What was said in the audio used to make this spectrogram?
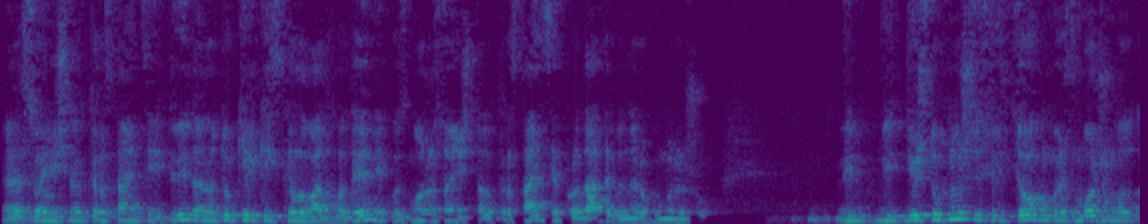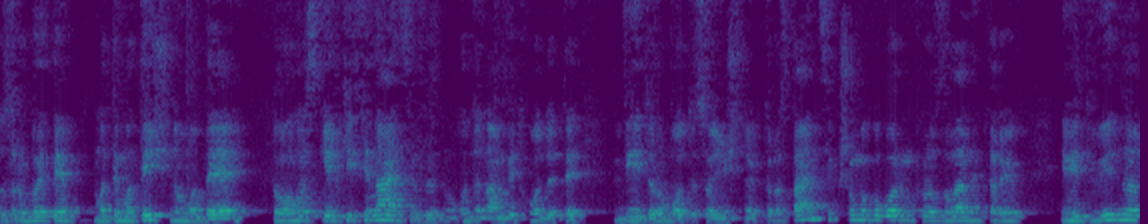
сонячної електростанції, відповідно на ту кількість кіловат годин, яку зможе сонячна електростанція продати в енергомережу. Від, відштовхнувшись від цього, ми зможемо зробити математичну модель того, скільки фінансів буде нам відходити від роботи сонячної електростанції, якщо ми говоримо про зелений тариф, і відповідно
